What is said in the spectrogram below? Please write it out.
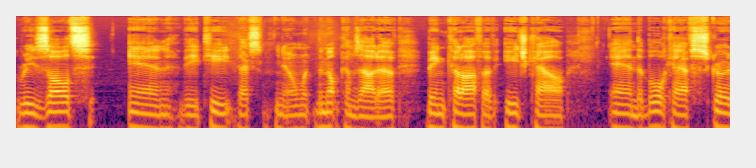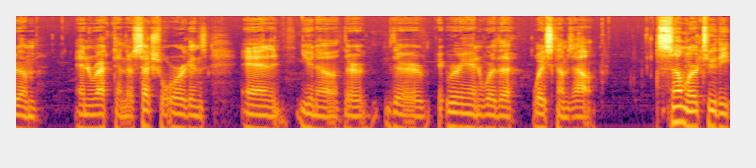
results in the teat that's you know what the milk comes out of being cut off of each cow and the bull calf's scrotum and rectum, their sexual organs, and you know their their rear end where the waste comes out. Similar to the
